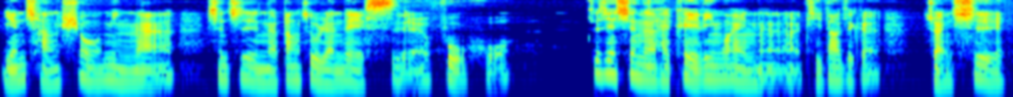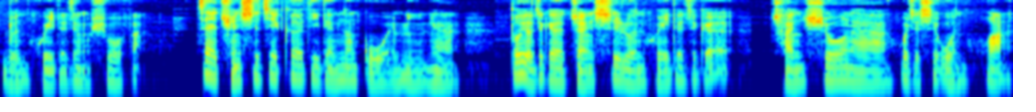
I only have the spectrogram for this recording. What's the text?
延长寿命啊，甚至呢帮助人类死而复活这件事呢，还可以另外呢，呃，提到这个。转世轮回的这种说法，在全世界各地的那种古文明啊，都有这个转世轮回的这个传说啦，或者是文化。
